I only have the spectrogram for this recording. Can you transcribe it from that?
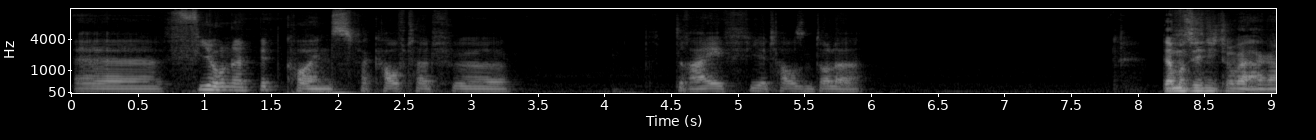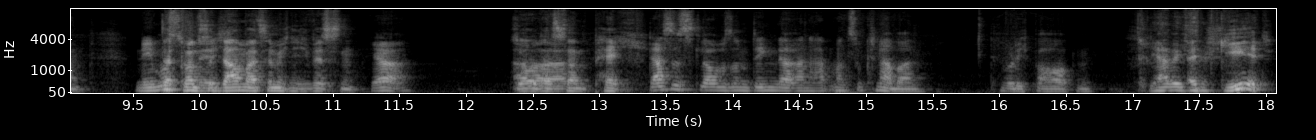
äh, 400 Bitcoins verkauft hat für 3.000, 4.000 Dollar. Da muss ich nicht drüber ärgern. Nee, Das konntest du damals nämlich nicht wissen. Ja. So, Aber das ist dann Pech. das ist, glaube ich, so ein Ding, daran hat man zu knabbern, würde ich behaupten. Ja, aber ich Es verstehe. geht.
